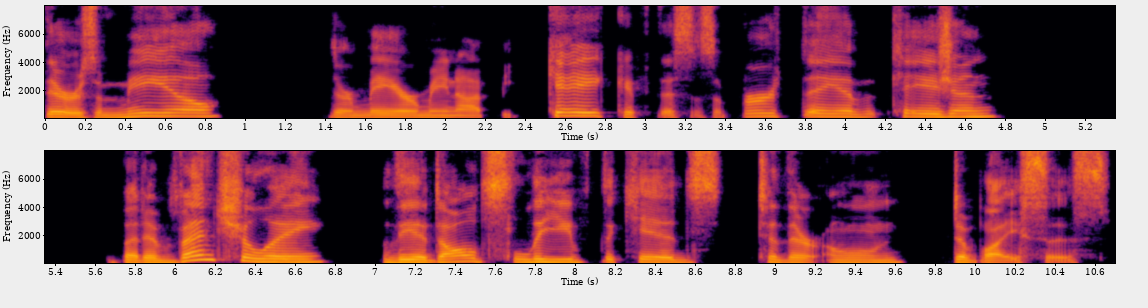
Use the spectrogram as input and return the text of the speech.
there's a meal there may or may not be cake if this is a birthday occasion but eventually the adults leave the kids to their own devices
